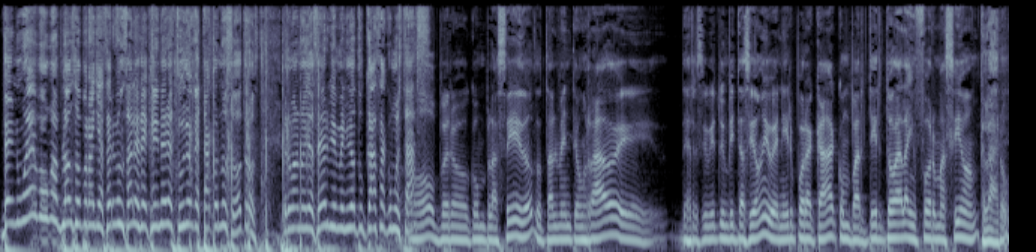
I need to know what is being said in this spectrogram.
De nuevo, un aplauso para Yacer González de Cleaner Studio que está con nosotros. Hermano Yacer, bienvenido a tu casa, ¿cómo estás? Oh, pero complacido, totalmente honrado de, de recibir tu invitación y venir por acá a compartir toda la información. Claro.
